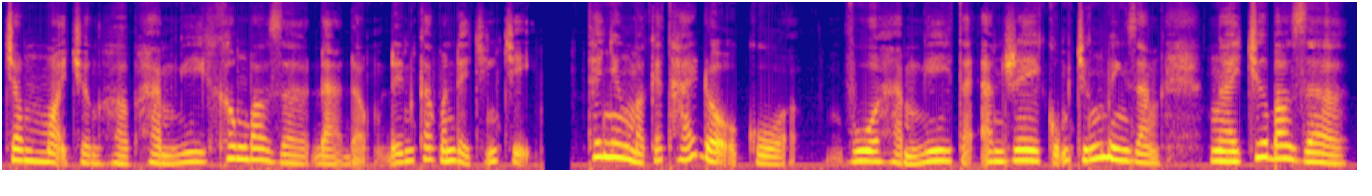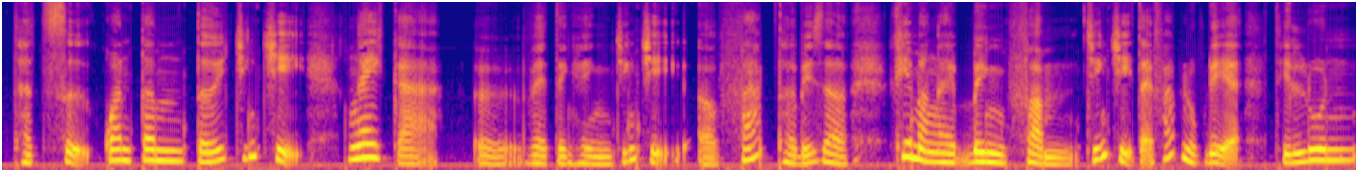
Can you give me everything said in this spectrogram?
trong mọi trường hợp, hàm nghi không bao giờ đả động đến các vấn đề chính trị. Thế nhưng mà cái thái độ của vua hàm nghi tại Alger cũng chứng minh rằng ngài chưa bao giờ thật sự quan tâm tới chính trị, ngay cả Ờ, về tình hình chính trị ở Pháp thời bấy giờ, khi mà ngài bình phẩm chính trị tại Pháp lục địa thì luôn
